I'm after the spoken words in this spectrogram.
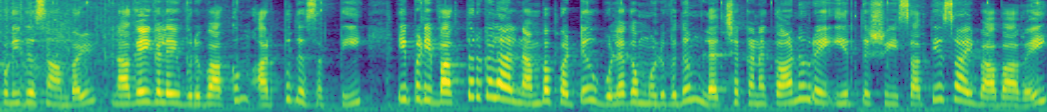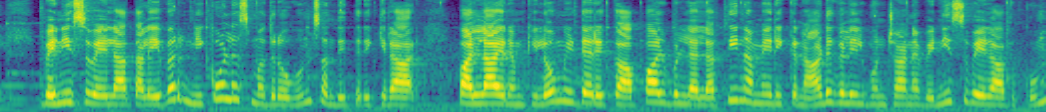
புனித சாம்பல் நகைகளை உருவாக்கும் அற்புத சக்தி இப்படி பக்தர்களால் நம்பப்பட்டு உலகம் முழுவதும் லட்சக்கணக்கானோரை ஈர்த்த ஸ்ரீ சத்யசாய் பாபாவை வெனிசுவேலா தலைவர் நிக்கோலஸ் மதுரோவும் சந்தித்திருக்கிறார். பல்லாயிரம் கிலோமீட்டருக்கு அப்பால் உள்ள லத்தீன் அமெரிக்க நாடுகளில் ஒன்றான வெனிசுவேலாவுக்கும்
